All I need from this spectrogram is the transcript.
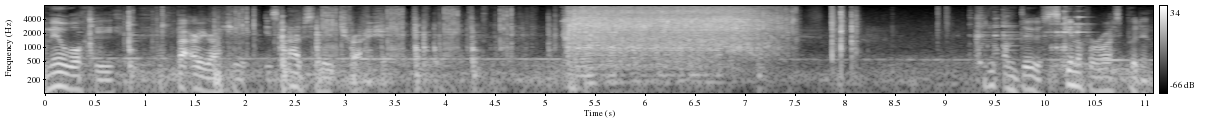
Milwaukee battery ratchet is absolute trash. Couldn't undo a skin off a rice pudding.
